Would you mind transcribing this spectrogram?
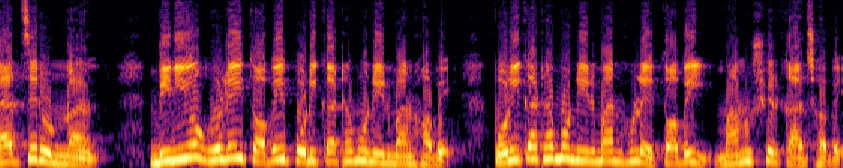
রাজ্যের উন্নয়ন বিনিয়োগ হলেই তবেই পরিকাঠামো নির্মাণ হবে পরিকাঠামো নির্মাণ হলে তবেই মানুষের কাজ হবে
